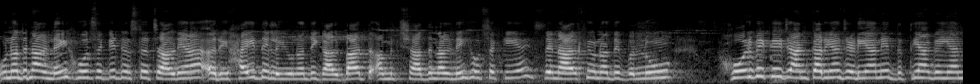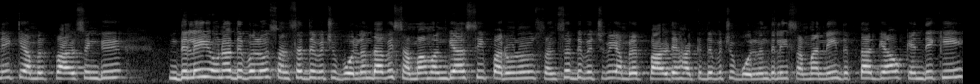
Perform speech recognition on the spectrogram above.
ਉਹਨਾਂ ਦੇ ਨਾਲ ਨਹੀਂ ਹੋ ਸਕੀ, ਜਿਸ ਤੇ ਚੱਲਦਿਆਂ ਰਿਹਾਈ ਦੇ ਲਈ ਉਹਨਾਂ ਦੀ ਗੱਲਬਾਤ ਅਮਿਤ ਸ਼ਾਹ ਦੇ ਨਾਲ ਨਹੀਂ ਹੋ ਸਕੀ ਹੈ। ਇਸ ਦੇ ਨਾਲ ਹੀ ਉਹਨਾਂ ਦੇ ਵੱਲੋਂ ਹੋਰ ਵੀ ਕਈ ਜਾਣਕਾਰੀਆਂ ਜਿਹੜੀਆਂ ਨੇ ਦਿੱਤੀਆਂ ਗਈਆਂ ਨੇ ਕਿ ਅਮਰਪਾਲ ਸਿੰਘ ਦੇ ਲਈ ਉਹਨਾਂ ਦੇ ਵੱਲੋਂ ਸੰਸਦ ਦੇ ਵਿੱਚ ਬੋਲਣ ਦਾ ਵੀ ਸਮਾਂ ਮੰਗਿਆ ਸੀ, ਪਰ ਉਹਨਾਂ ਨੂੰ ਸੰਸਦ ਦੇ ਵਿੱਚ ਵੀ ਅੰਮ੍ਰਿਤਪਾਲ ਦੇ ਹੱਕ ਦੇ ਵਿੱਚ ਬੋਲਣ ਦੇ ਲਈ ਸਮਾਂ ਨਹੀਂ ਦਿੱਤਾ ਗਿਆ। ਉਹ ਕਹਿੰਦੇ ਕਿ,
